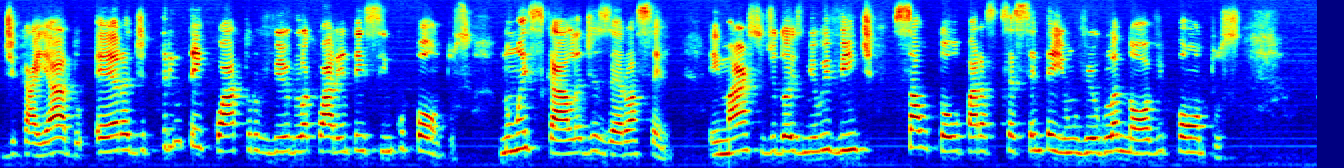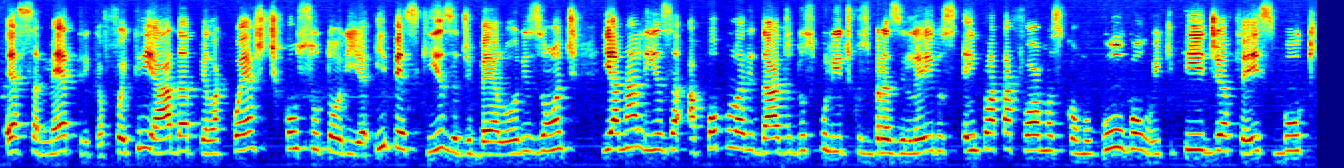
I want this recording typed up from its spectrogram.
de Caiado era de 34,45 pontos, numa escala de 0 a 100. Em março de 2020, saltou para 61,9 pontos. Essa métrica foi criada pela Quest Consultoria e Pesquisa de Belo Horizonte e analisa a popularidade dos políticos brasileiros em plataformas como Google, Wikipedia, Facebook,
